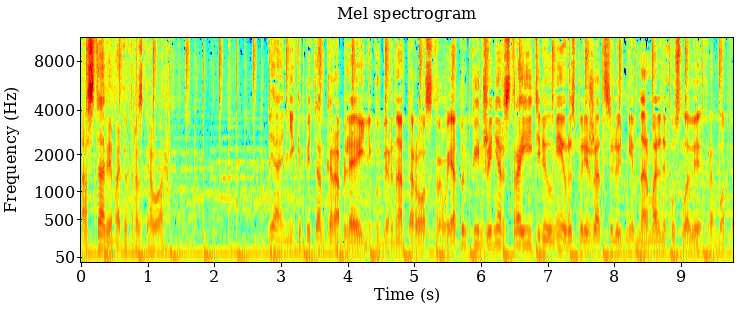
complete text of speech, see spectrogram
оставим этот разговор. Я не капитан корабля и не губернатор острова. Я только инженер-строитель и умею распоряжаться людьми в нормальных условиях работы.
